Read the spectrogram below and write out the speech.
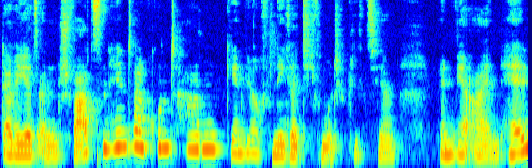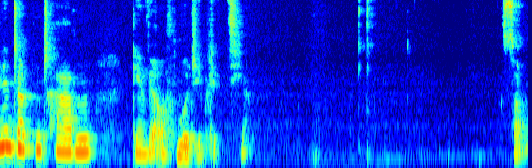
Da wir jetzt einen schwarzen Hintergrund haben, gehen wir auf negativ multiplizieren. Wenn wir einen hellen Hintergrund haben, gehen wir auf multiplizieren. So,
